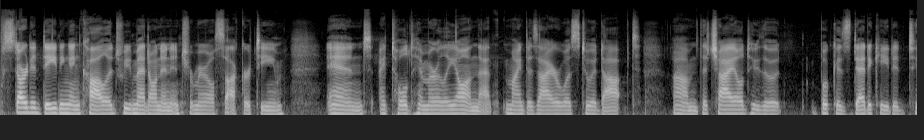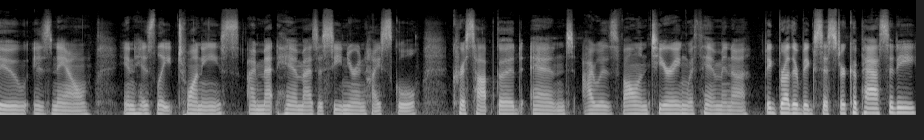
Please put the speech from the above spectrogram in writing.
started dating in college. We met on an intramural soccer team and I told him early on that my desire was to adopt um, the child who the book is dedicated to is now in his late 20s. I met him as a senior in high school, Chris Hopgood, and I was volunteering with him in a big brother, big sister capacity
